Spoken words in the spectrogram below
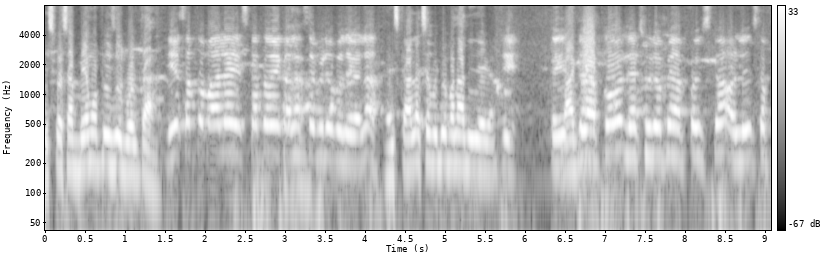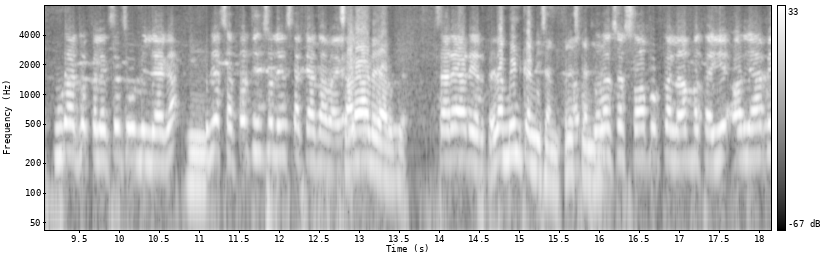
इसको सब डेमो पीस भी बोलता है। ये सब तो माल है इसका तो एक अलग से वीडियो बनेगा ना? इसका अलग से वीडियो बना दीजिएगा। जी। तो बाकी आपको नेक्स्ट वीडियो पे आपको इसका और लेंस का पूरा जो कलेक्शन है वो मिल जाएगा। हम्म। तो सत्तर तीन सौ लेंस का क्या दाम आएगा साढ़े आठ हज़ार रुपया। साढ़े आठ हज़ार मिंट कंडीशन फ्रेश कंडीशन थोड़ा सा शॉप का नाम बताइए। और यहाँ पे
